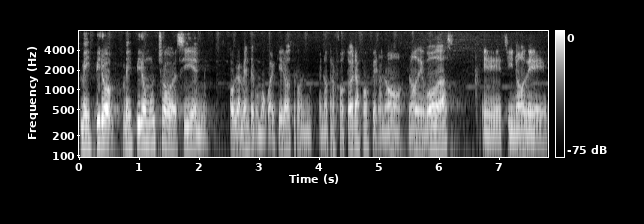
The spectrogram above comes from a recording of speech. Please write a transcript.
me, inspiro, me inspiro mucho, sí, en, obviamente como cualquier otro, en, en otros fotógrafos, pero no, no de bodas eh, sino de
